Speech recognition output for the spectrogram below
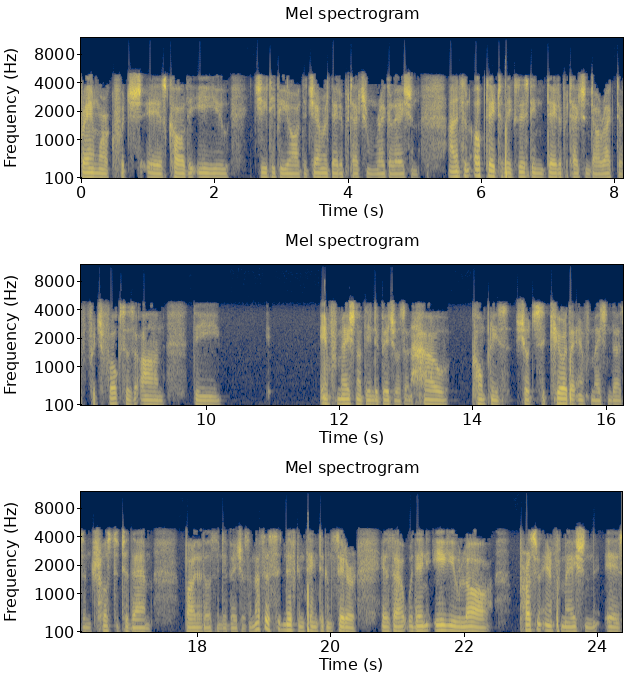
framework, which is called the EU GDPR, the General Data Protection Regulation. And it's an update to the existing Data Protection Directive, which focuses on the information of the individuals and how companies should secure that information that is entrusted to them by those individuals. And that's a significant thing to consider is that within EU law, personal information is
